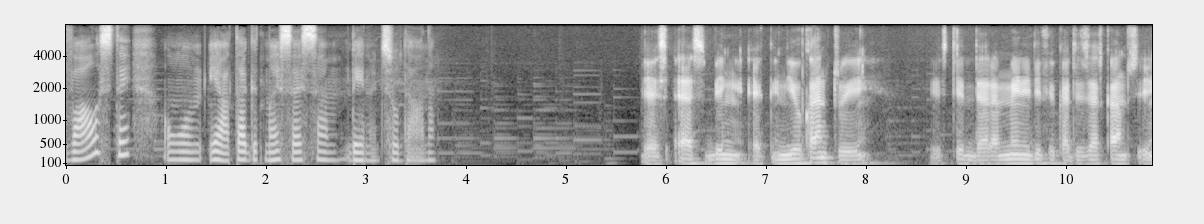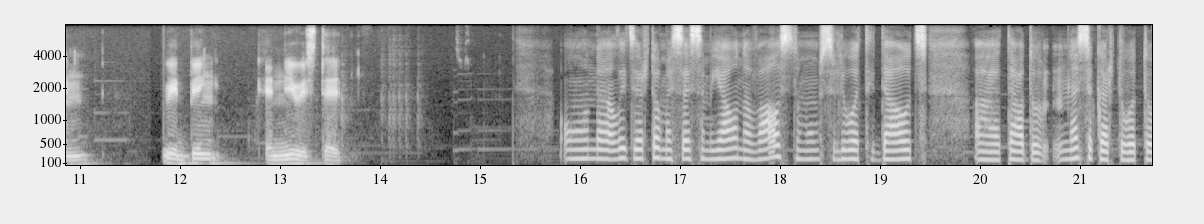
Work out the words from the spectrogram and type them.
valsti, un jā, tagad mēs esam Dienvidu Sudāna. Yes, as being a new country, still there are many difficulties that comes in with being a new state. Un līdz ar to mēs esam jauna valsts, un mums ir ļoti daudz uh, tādu nesakartotu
